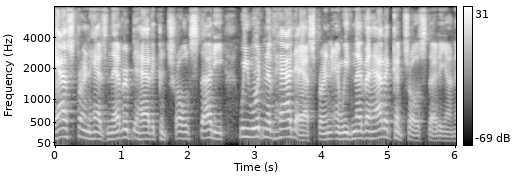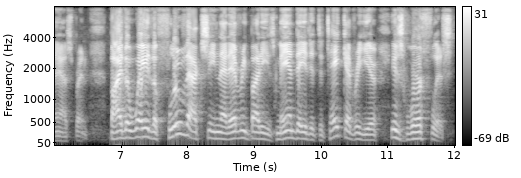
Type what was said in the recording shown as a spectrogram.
aspirin has never had a controlled study, we wouldn't have had aspirin, and we've never had a controlled study on aspirin. By the way, the flu vaccine that everybody is mandated to take every year is worthless.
